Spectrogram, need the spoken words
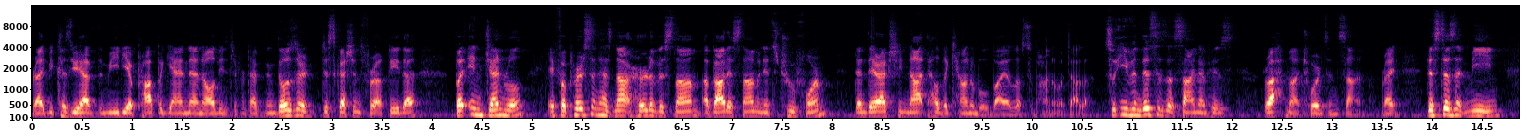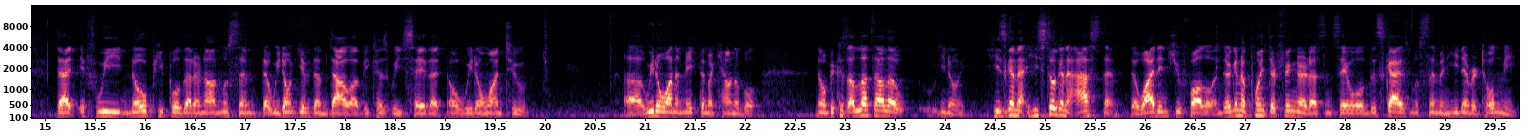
right? Because you have the media propaganda and all these different types of things. Those are discussions for aqidah. But in general, if a person has not heard of Islam, about Islam in its true form, then they're actually not held accountable by Allah subhanahu wa ta'ala. So even this is a sign of His rahmah towards insan, right? This doesn't mean that if we know people that are not Muslim, that we don't give them dawah because we say that, oh, we don't want to, uh, we don't want to make them accountable. No, because Allah Ta'ala, you know, He's gonna, He's still gonna ask them that why didn't you follow? And they're gonna point their finger at us and say, well, this guy is Muslim and he never told me,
